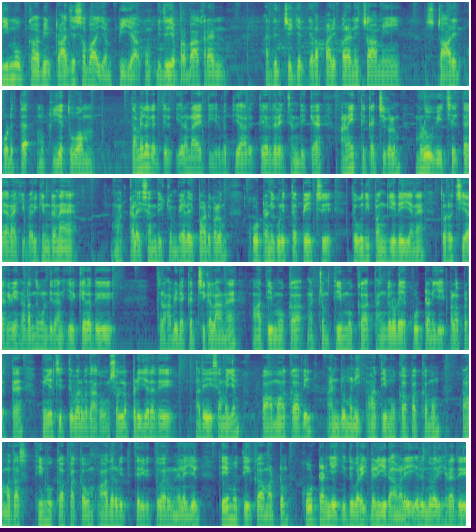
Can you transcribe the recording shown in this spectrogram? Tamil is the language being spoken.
திமுகவின் ராஜ்யசபா எம்பியாகும் விஜய பிரபாகரன் அதிர்ச்சியில் எடப்பாடி பழனிசாமி ஸ்டாலின் கொடுத்த முக்கியத்துவம். தமிழகத்தில் இரண்டாயிரத்தி இருபத்தி ஆறு தேர்தலை சந்திக்க அனைத்து கட்சிகளும் முழு வீச்சில் தயாராகி வருகின்றன. மக்களை சந்திக்கும் வேலைப்பாடுகளும் கூட்டணி குறித்த பேச்சு தொகுதி பங்கீடு என தொடர்ச்சியாகவே நடந்து கொண்டுதான் இருக்கிறது. திராவிட கட்சிகளான அதிமுக மற்றும் திமுக தங்களுடைய கூட்டணியை பலப்படுத்த முயற்சித்து வருவதாகவும் சொல்லப்படுகிறது. அதே சமயம் பாமகவில் அன்புமணி அதிமுக பக்கமும் ராமதாஸ் திமுக பக்கமும் ஆதரவு தெரிவித்து வரும் நிலையில் தேமுதிக மட்டும் கூட்டணியை இதுவரை வெளியிடாமலே இருந்து வருகிறது.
